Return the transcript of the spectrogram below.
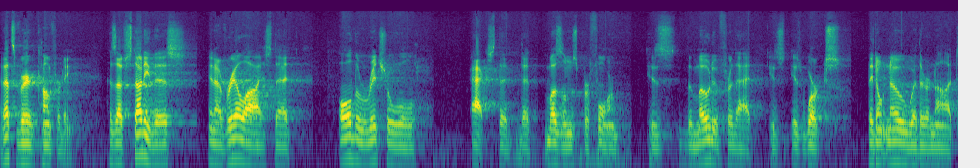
And that's very comforting. As I've studied this, and I've realized that all the ritual acts that, that Muslims perform is the motive for that is, is works. They don't know whether or not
